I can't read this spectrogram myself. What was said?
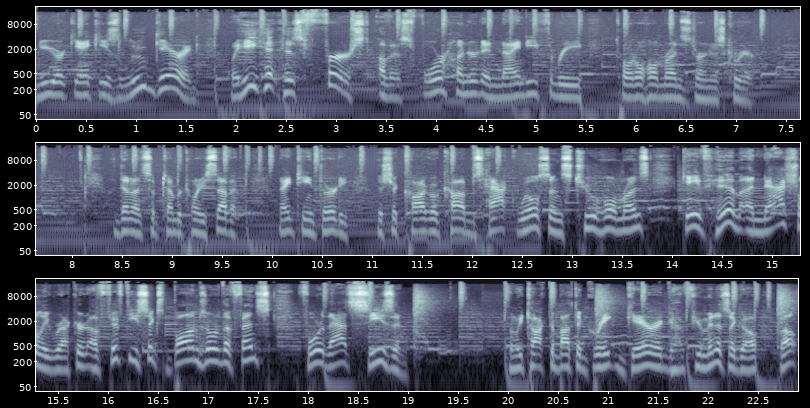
New York Yankees Lou Gehrig, well, he hit his first of his 493 total home runs during his career. Then on September 27, 1930, the Chicago Cubs' Hack Wilson's two home runs gave him a nationally record of 56 bombs over the fence for that season. And we talked about the great Gehrig a few minutes ago. Well,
